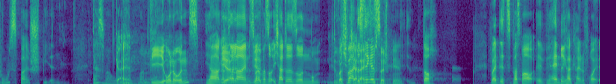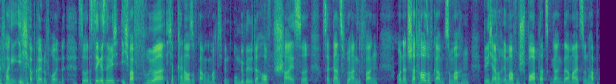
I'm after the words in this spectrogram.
Fußball spielen. Das war Geil. weird, Mann. Wie ohne uns? Ja, ganz Wir- allein. Das wir- war einfach so, ich hatte so einen Moment. Du warst ich war, nicht das allein Ding ist, Fußball spielen. Doch. Weil jetzt pass mal, auf, äh, Hendrik hat keine Freunde, fucking ich habe keine Freunde. So, das Ding ist nämlich, ich war früher, ich habe keine Hausaufgaben gemacht. Ich bin ungebildeter Haufen Scheiße. Das hat ganz früh angefangen. Und anstatt Hausaufgaben zu machen, bin ich einfach immer auf den Sportplatz gegangen damals und habe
